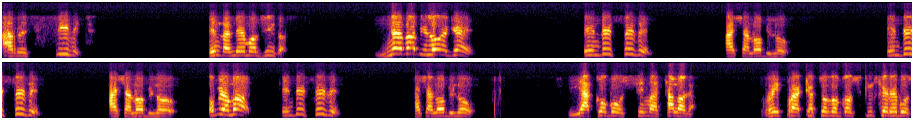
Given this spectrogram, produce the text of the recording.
I receive it in the name of Jesus. Never be low again. In this season, I shall not be low. In this season, I shall not be low. Open your mouth. In this season, I shall not be low. Yakobo Sima Talaga. Reprakatologos Kikerebos.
